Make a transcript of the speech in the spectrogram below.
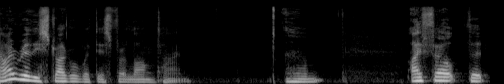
Now, I really struggled with this for a long time. Um, I felt that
